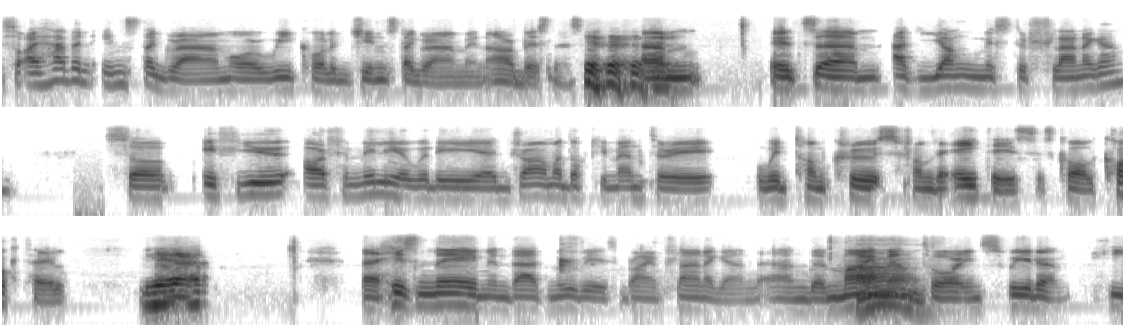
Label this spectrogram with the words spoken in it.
so, I have an Instagram, or we call it Ginstagram in our business. Um, it's um, at Young Mr. Flanagan. So if you are familiar with the uh, drama documentary with Tom Cruise from the 80s, it's called Cocktail. yeah, Uh, his name in that movie is Brian Flanagan, and uh, my Ah. mentor in Sweden, he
